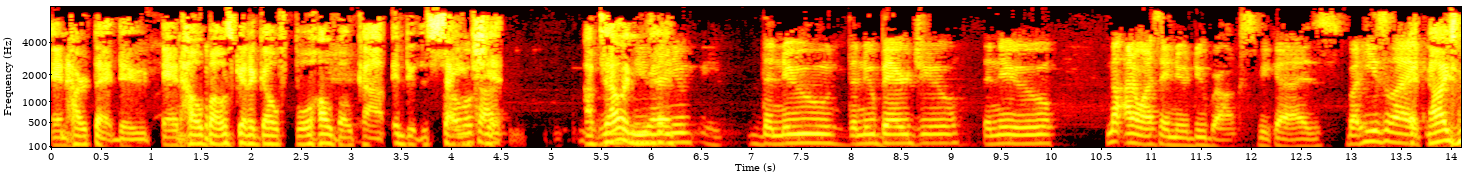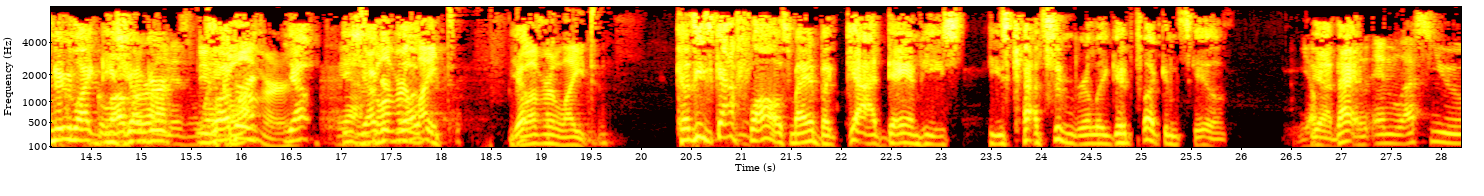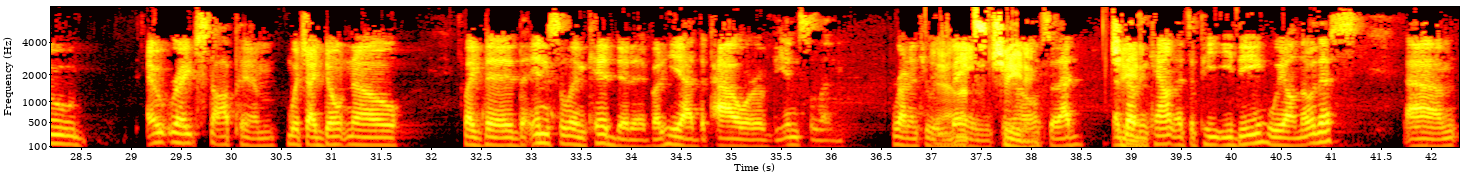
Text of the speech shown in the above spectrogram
and hurt that dude and hobo's gonna go full hobo cop and do the same Hobocop- shit. I'm He's- telling you, he's man. The new, the new, the new Bear Jew, the new, no, I don't want to say new Dubronx because, but he's like now he's new, like Glover he's younger. on his. He's Glover, Glover. Yep. Yeah. He's younger Glover Glover. light. Yep. Glover light. Cause he's got flaws, man, but goddamn, he's, he's got some really good fucking skills. Yep. Yeah, that- Un- unless you outright stop him, which I don't know. Like the the insulin kid did it, but he had the power of the insulin running through Yeah, his that's veins. You know? So that that Cheating. doesn't count. That's a PED. We all know this. Um,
